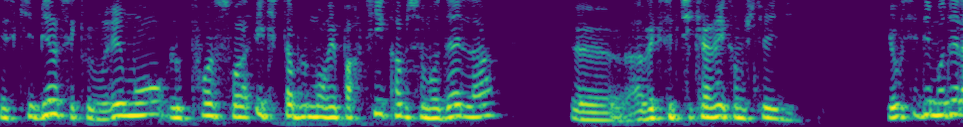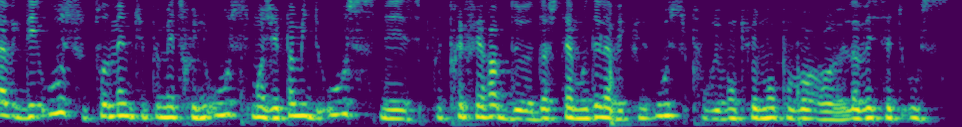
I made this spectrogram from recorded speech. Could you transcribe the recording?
Mais ce qui est bien, c'est que vraiment le poids soit équitablement réparti, comme ce modèle-là, euh, avec ces petits carrés, comme je te l'ai dit. Il y a aussi des modèles avec des housses où toi-même tu peux mettre une housse. Moi, j'ai pas mis de housse, mais c'est peut-être préférable d'acheter un modèle avec une housse pour éventuellement pouvoir euh, laver cette housse.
